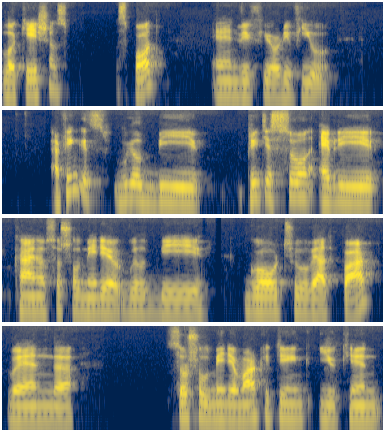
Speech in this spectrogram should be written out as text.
location spot and with your review. I think it will be pretty soon. Every kind of social media will be go to that part when uh, social media marketing you can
